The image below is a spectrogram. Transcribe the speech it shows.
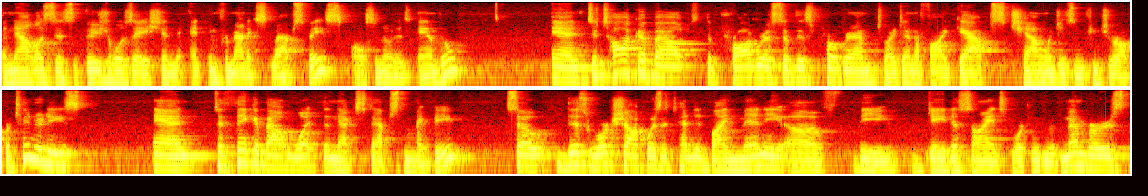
Analysis, Visualization, and Informatics Lab Space, also known as AnVIL, and to talk about the progress of this program to identify gaps, challenges, and future opportunities, and to think about what the next steps might be. So this workshop was attended by many of the data science working group members.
